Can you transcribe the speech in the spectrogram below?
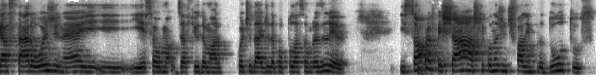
gastar hoje, né, e, e, e esse é o desafio da maior quantidade da população brasileira. E só para fechar, acho que quando a gente fala em produtos,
